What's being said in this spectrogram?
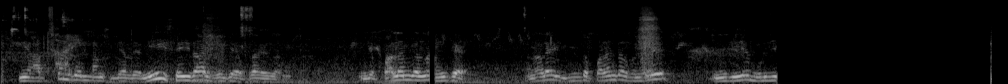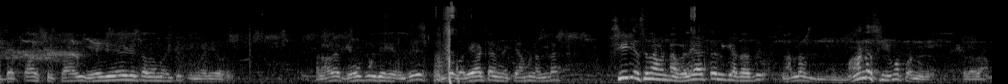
நீ அர்த்தம் தெரியாமல் செய்யாத நீ செய்தால் இருக்க அபிப்பிராயம் இங்கே பழங்கள்லாம் இங்கே. அதனால் இந்த பழங்கள் வந்து இங்கேயே முடிஞ்சு டெபாசிட் ஆகி ஏழு ஏழு தலைமுறைக்கு முன்னாடியே வரும். அதனால் கோபூஜையை வந்து ரொம்ப விளையாட்டாக நினைக்காம நல்லா சீரியஸ்லாம் வேண்டாம் விளையாட்டாக அதாவது நல்ல மானசீகமாக பண்ணுவோம். அவ்வளோதான்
